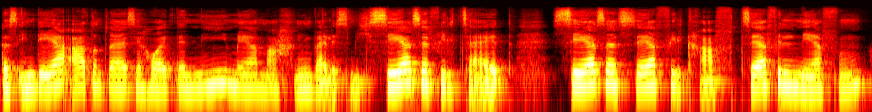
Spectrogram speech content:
das in der Art und Weise heute nie mehr machen, weil es mich sehr, sehr viel Zeit, sehr, sehr, sehr viel Kraft, sehr viel Nerven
